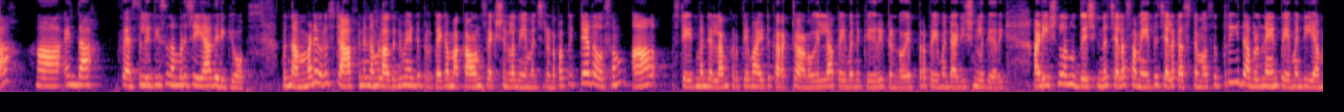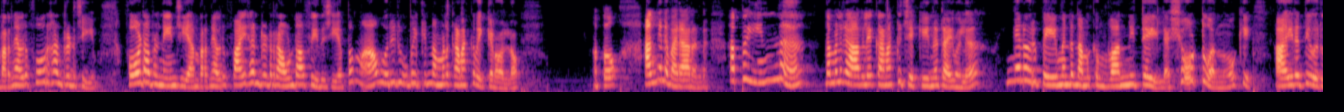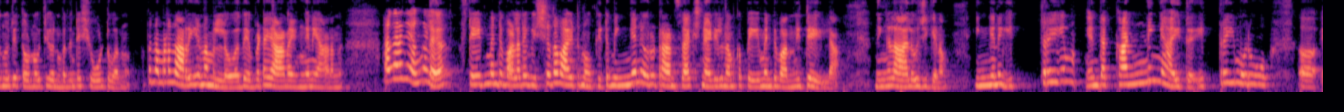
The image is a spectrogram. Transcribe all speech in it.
എന്താ ഫെസിലിറ്റീസ് നമ്മൾ ചെയ്യാതിരിക്കുമോ അപ്പം നമ്മുടെ ഒരു സ്റ്റാഫിനെ നമ്മൾ അതിനു വേണ്ടി പ്രത്യേകം അക്കൗണ്ട് സെക്ഷനിൽ നിയമിച്ചിട്ടുണ്ട്. അപ്പം പിറ്റേ ദിവസം ആ സ്റ്റേറ്റ്മെന്റ് എല്ലാം കൃത്യമായിട്ട് കറക്റ്റ് ആണോ? എല്ലാ പേയ്മെന്റും കയറിയിട്ടുണ്ടോ എത്ര പേയ്മെന്റ് അഡീഷണൽ കയറി അഡീഷണൽ എന്ന് ഉദ്ദേശിക്കുന്ന ചില സമയത്ത് ചില customers three double nine payment ചെയ്യാൻ പറഞ്ഞ അവർ ഫോർ ഹൺഡ്രഡ് ചെയ്യും. ഫോർ ഡബിൾ നയൻ ചെയ്യാൻ പറഞ്ഞ അവർ ഫൈവ് ഹൺഡ്രഡ് റൗണ്ട് ഓഫ് ചെയ്ത് ചെയ്യും. അപ്പം ആ ഒരു രൂപയ്ക്ക് നമ്മൾ കണക്ക് വെക്കണമല്ലോ. അപ്പോൾ അങ്ങനെ വരാറുണ്ട്. അപ്പോൾ ഇന്ന് നമ്മൾ രാവിലെ കണക്ക് ചെക്ക് ചെയ്യുന്ന ടൈമിൽ ഇങ്ങനെ ഒരു പേയ്മെന്റ് നമുക്ക് വന്നിട്ടേ ഇല്ല. ഷോർട്ട് വന്നു. ഓക്കെ ആയിരത്തി ഒരുന്നൂറ്റി തൊണ്ണൂറ്റി ഒൻപതിന്റെ ഷോർട്ട് വന്നു. അപ്പൊ നമ്മളത് അറിയണമല്ലോ. അത് എവിടെയാണ് എങ്ങനെയാണെന്ന്. അങ്ങനെ ഞങ്ങൾ സ്റ്റേറ്റ്മെന്റ് വളരെ വിശദമായിട്ട് നോക്കിയിട്ടും ഇങ്ങനെ ഒരു ട്രാൻസാക്ഷൻ ഐഡിയിൽ നമുക്ക് പേയ്മെന്റ് വന്നിട്ടേ ഇല്ല. നിങ്ങൾ ആലോചിക്കണം. ഇങ്ങനെ ഇത്രയും എന്താ കണ്ണിങ് ആയിട്ട് ഇത്രയും ഒരു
